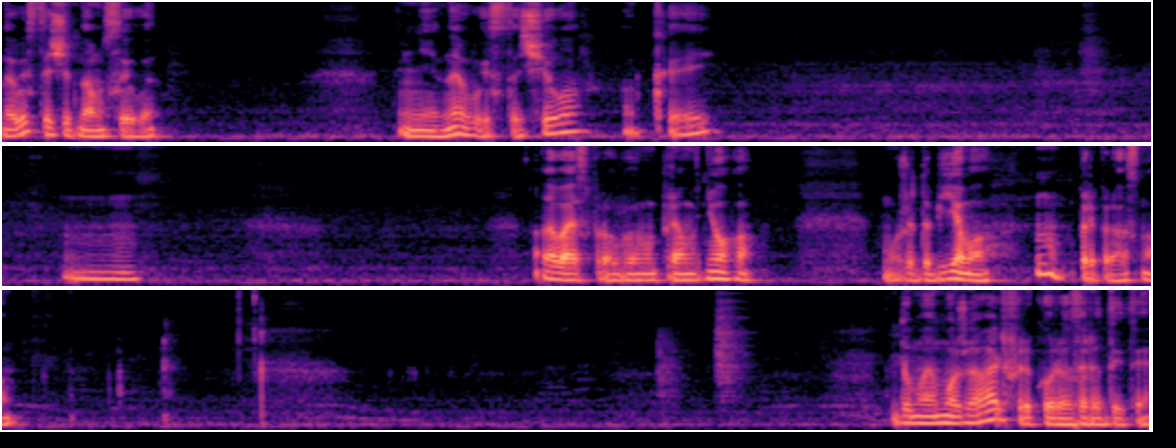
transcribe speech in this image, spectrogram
Не вистачить нам сили. Ні, не вистачило. Окей. Давай спробуємо прямо в нього. Може доб'ємо. Ну, прекрасно. Думаю, може Альфрику розрядити,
